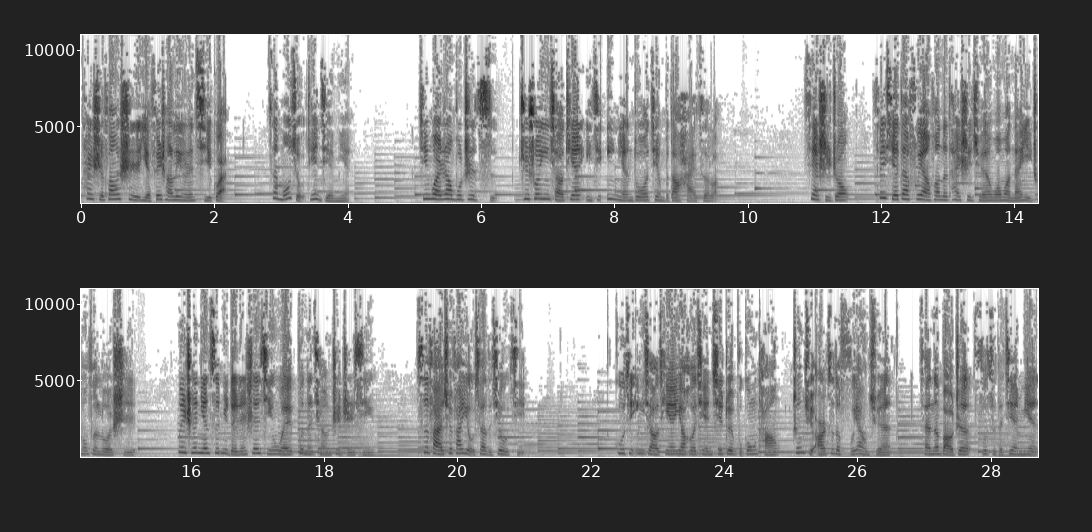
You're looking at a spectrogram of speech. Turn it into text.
探视方式也非常令人奇怪，在某酒店见面。尽管让步至此，据说印小天已经一年多见不到孩子了。现实中，非携带抚养方的探视权往往难以充分落实，未成年子女的人身行为不能强制执行。司法缺乏有效的救济，估计印小天要和前妻对簿公堂，争取儿子的抚养权，才能保证父子的见面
